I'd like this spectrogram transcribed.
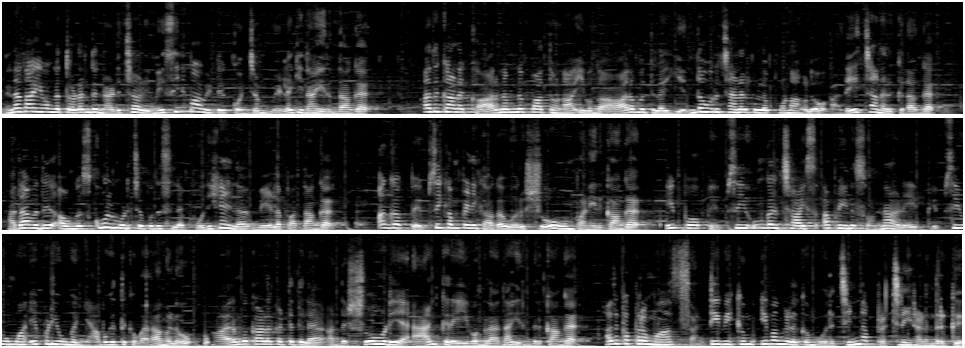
என்னதான் இவங்க தொடர்ந்து நடித்தாலுமே சினிமா விட்டு கொஞ்சம் விலகி தான் இருந்தாங்க. அதுக்கான காரணம்னு பார்த்தோன்னா இவங்க ஆரம்பத்தில் எந்த ஒரு சேனலுக்குள்ளே போனாங்களோ அதே சேனலுக்கு தாங்க. அதாவது அவங்க ஸ்கூல் முடித்த புதுசில் பொதிகையில் வேலை பார்த்தாங்க. அங்கே பெப்சி கம்பெனிக்காக ஒரு ஷோவும் பண்ணியிருக்காங்க இப்போ பெப்சி உங்கள் சாய்ஸ் அப்படின்னு சொன்னாலே பெப்சி உமா எப்படி உங்கள் ஞாபகத்துக்கு வராங்களோ ஆரம்ப காலகட்டத்தில் அந்த ஷோவுடைய ஆங்கரே இவங்களா தான் இருந்திருக்காங்க. அதுக்கப்புறமா சன் டிவிக்கும் இவங்களுக்கும் ஒரு சின்ன பிரச்சனை நடந்திருக்கு.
